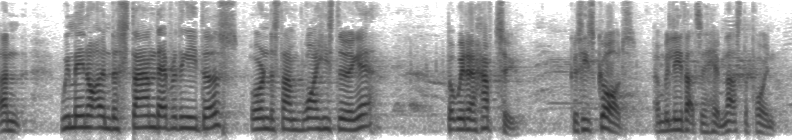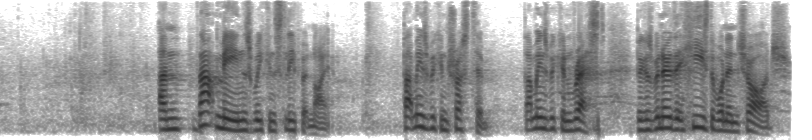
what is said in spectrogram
And we may not understand everything He does or understand why He's doing it, but we don't have to because He's God and we leave that to Him. That's the point. And that means we can sleep at night. That means we can trust Him. That means we can rest because we know that He's the one in charge.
